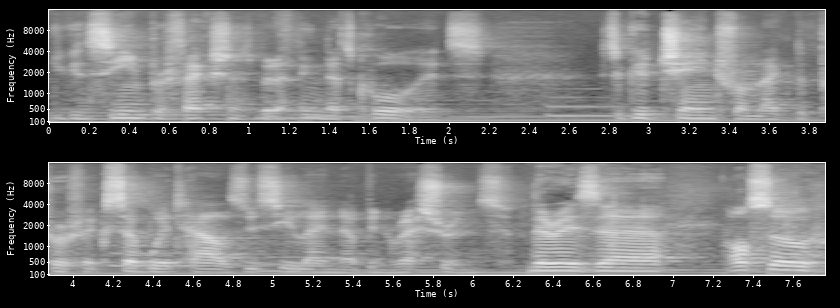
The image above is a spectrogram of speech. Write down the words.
you can see imperfections, but I think that's cool. It's it's a good change from like the perfect subway tiles you see lined up in restaurants. There is uh, also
